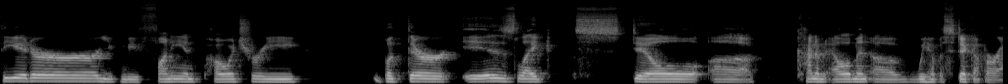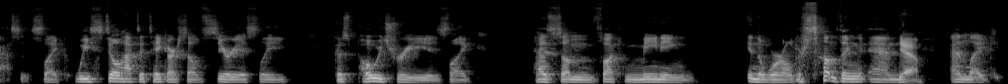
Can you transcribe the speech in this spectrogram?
theater, you can be funny in poetry, but there is like still uh kind of an element of we have a stick up our asses like we still have to take ourselves seriously because poetry is like has some fucking meaning in the world or something and Yeah. and like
